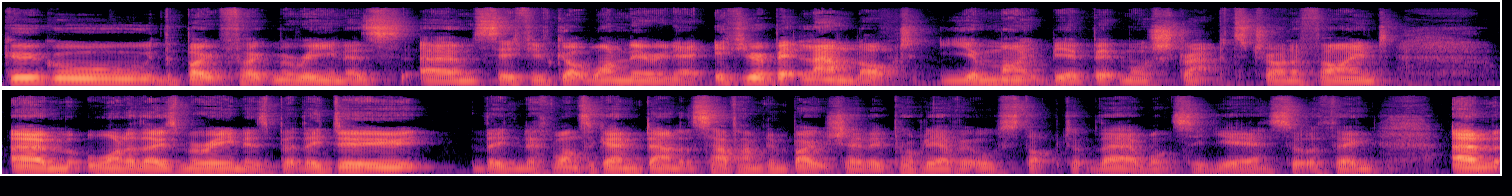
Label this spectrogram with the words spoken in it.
Google the Boatfolk Marinas, um, see if you've got one near you. If you're a bit landlocked, you might be a bit more strapped trying to find um, one of those marinas, but they do. They once again down at the Southampton Boat Show. They probably have it all stocked up there once a year, sort of thing. Um,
